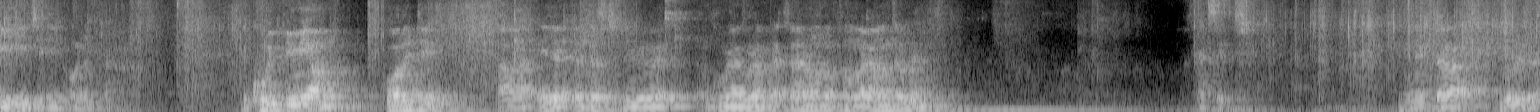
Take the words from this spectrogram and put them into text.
এই যে এই হোল্ডারটা খুবই প্রিমিয়াম কোয়ালিটি এই লাইটটা জাস্ট যেভাবে ঘোরা ঘোরা প্যাঁচানোর মতন লাগানো যাবে. এখানে একটা কি বলে এটা?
